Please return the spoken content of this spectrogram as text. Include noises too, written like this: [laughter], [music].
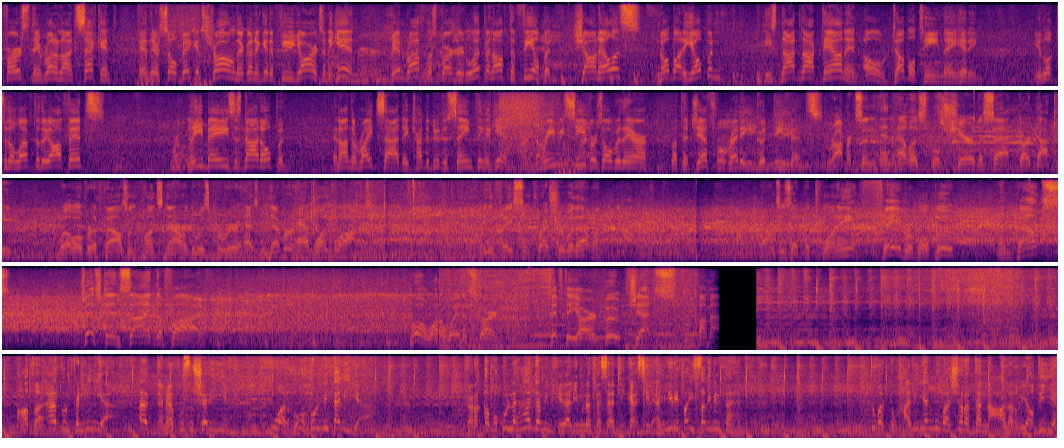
first, they run it on second, and they're so big and strong, they're going to get a few yards. And again, Ben Roethlisberger limping off the field, but Shaun Ellis, nobody open. He's not knocked down, and oh, double team, they hit him. You look to the left of the offense, Lee Mays is not open. And on the right side, they tried to do the same thing again. Three receivers over there, but the Jets were ready. Good defense. Robertson and Ellis will share the sack. Gardocki, well over a thousand punts now into his career, has never had one blocked. And he faced some pressure with that one. Bounces at the 20. Favorable boot and bounce just inside the five. Oh, what a way to start. 50-yard boot. Jets will come out. عطاءات فنية التنافس الشريف والروح المثالية ترقبوا كل هذا من خلال منافسات كأس الأمير فيصل بن فهد تبث حاليا مباشرة على الرياضية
